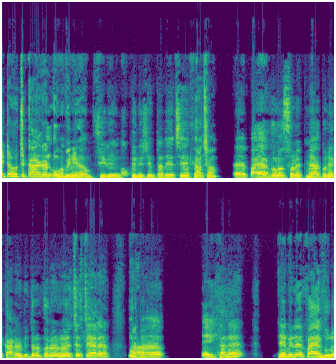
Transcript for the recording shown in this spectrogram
এটা হচ্ছে কানাডিয়ান ফিনিশিংটা দিয়েছে আচ্ছা। পায়াগুলো সলিড মেয়াগুনে কাঠের ভিতরে করে রয়েছে চেয়ারের আচ্ছা। এইখানে টেবিলের পায়াগুলো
